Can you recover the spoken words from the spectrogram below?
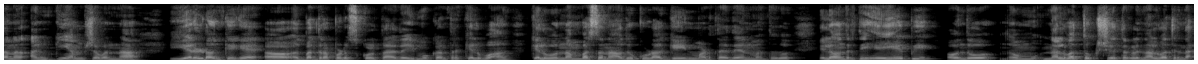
ತನ್ನ ಅಂಕಿ ಅಂಶವನ್ನು ಎರಡು ಅಂಕೆಗೆ ಭದ್ರಪಡಿಸ್ಕೊಳ್ತಾ ಇದೆ. ಈ ಮುಖಾಂತರ ಕೆಲವು ಕೆಲವು ನಂಬರ್ಸನ್ನು ಅದು ಕೂಡ ಗೈನ್ ಮಾಡ್ತಾ ಇದೆ ಅನ್ನುವಂಥದ್ದು. ಎಲ್ಲ ಒಂದು ರೀತಿ ಎ ಎ ಪಿ ಒಂದು ನಲವತ್ತು ಕ್ಷೇತ್ರಗಳು, ನಲವತ್ತರಿಂದ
